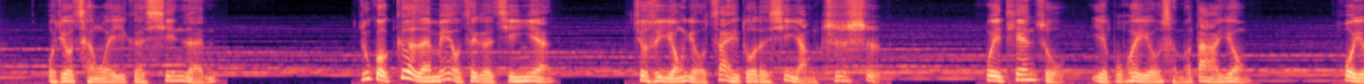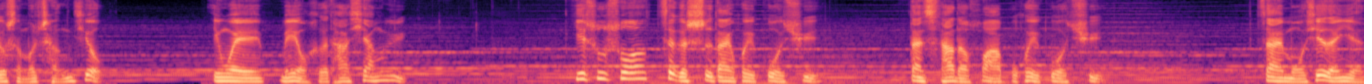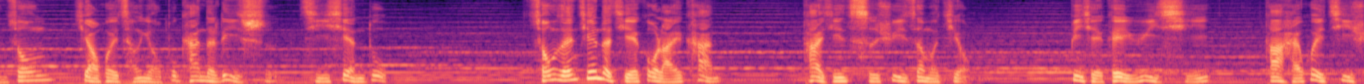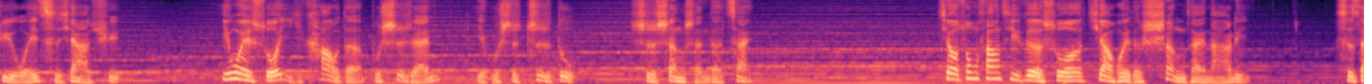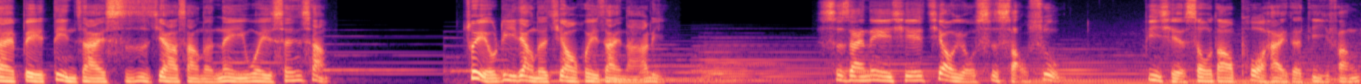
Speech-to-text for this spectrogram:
我就成为一个新人。如果个人没有这个经验，就是拥有再多的信仰知识，为天主也不会有什么大用，或有什么成就，因为没有和他相遇。耶稣说：“这个世代会过去，但是他的话不会过去。”在某些人眼中，教会曾有不堪的历史及限度。从人间的结构来看，它已经持续这么久，并且可以预期，它还会继续维持下去，因为所依靠的不是人，也不是制度，是圣神的在。教宗方济各说：“教会的圣在哪里？是在被钉在十字架上的那一位身上。最有力量的教会在哪里？”是在那些教友是少数，并且受到迫害的地方。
